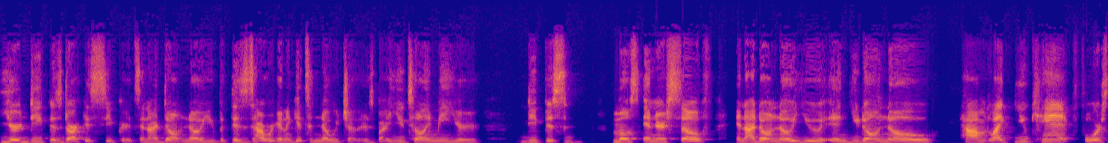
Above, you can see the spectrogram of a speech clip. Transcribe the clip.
your deepest darkest secrets and i don't know you but this is how we're going to get to know each other is by you telling me your deepest most inner self and i don't know you and you don't know how like you can't force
